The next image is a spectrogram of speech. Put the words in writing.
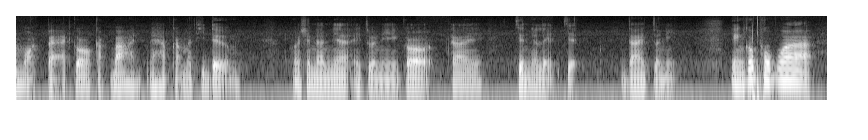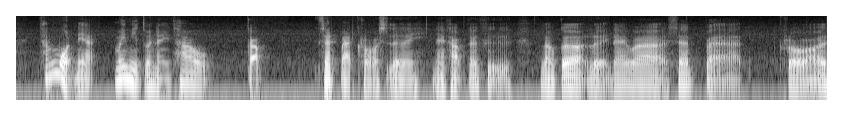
49หมด8 ก็กลับบ้านนะครับ กลับมาที่เดิม เพราะฉะนั้นเนี่ยไอตัวนี้ก็ได้ generate 7 ได้ตัวนี้ เองก็พบว่าทั้งหมดเนี่ยไม่มีตัวไหนเท่ากับ z8 cross เลยนะครับ ก็คือเราก็เลยได้ว่า z8 cross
